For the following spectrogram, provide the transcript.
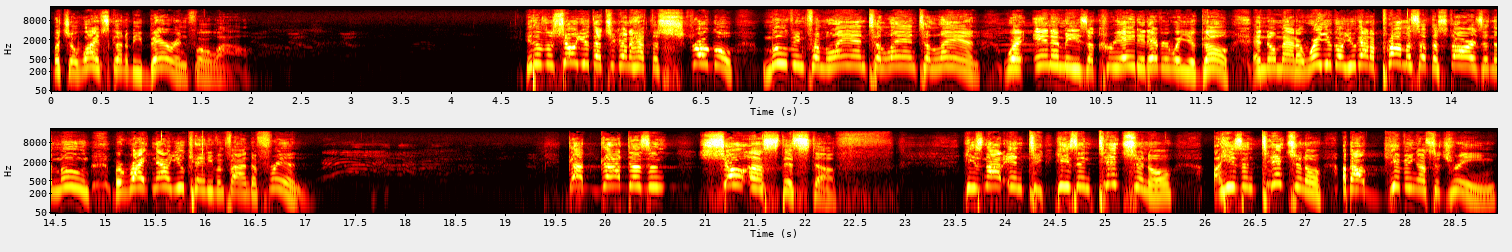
but your wife's going to be barren for a while. He doesn't show you that you're going to have to struggle moving from land to land to land where enemies are created everywhere you go. And no matter where you go, you got a promise of the stars and the moon, but right now you can't even find a friend. God, God doesn't show us this stuff. He's not in, he's intentional. Uh, he's intentional about giving us a dream,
